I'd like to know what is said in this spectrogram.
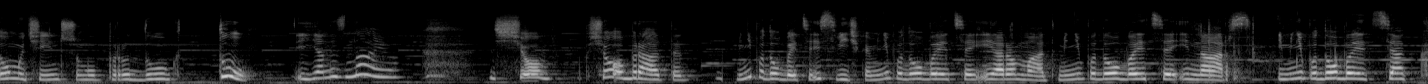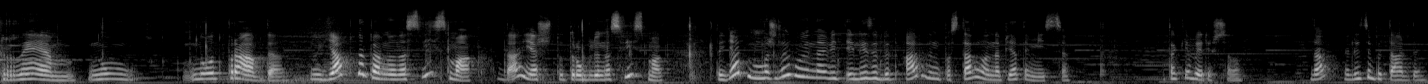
тому чи іншому продукту. І я не знаю, що, що обрати. Мені подобається і свічка, мені подобається і аромат, мені подобається і нарс. І мені подобається крем. Ну, ну от правда. Ну я б, напевно, на свій смак, да? я ж тут роблю на свій смак, то я б, можливо, навіть Елізабет Арден поставила на п'яте місце. Так я вирішила. Да? Елізабет Арден.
